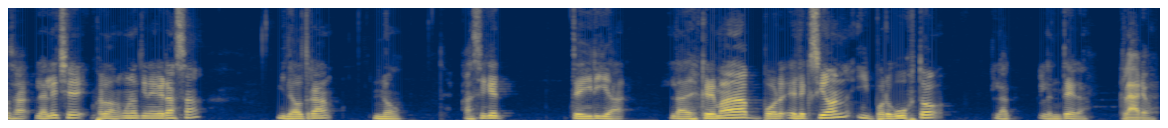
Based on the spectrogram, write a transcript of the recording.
o sea, la leche, perdón, una tiene grasa y la otra no. Así que te diría la descremada por elección y por gusto la, la entera. Claro.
